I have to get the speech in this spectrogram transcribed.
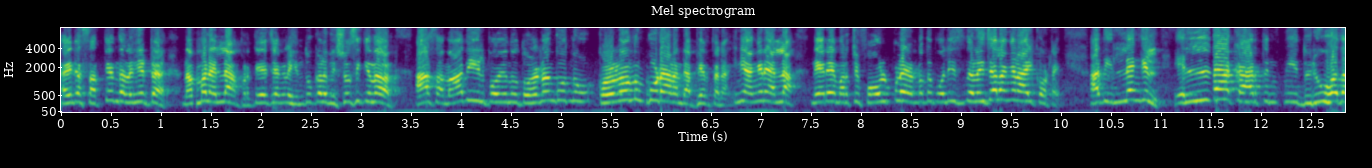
അതിന്റെ സത്യം തെളിഞ്ഞിട്ട് നമ്മളെല്ലാം പ്രത്യേകിച്ച് ഞങ്ങൾ ഹിന്ദുക്കൾ വിശ്വസിക്കുന്നവർ ആ സമാധിയിൽ പോയി ഒന്ന് തൊഴണം കൊന്നു കൊള്ളണമെന്നും കൂടാണ് എന്റെ അഭ്യർത്ഥന. ഇനി അങ്ങനെയല്ല നേരെ മറിച്ച് ഫോൾ പ്ലേ ഉണ്ടെന്ന് പോലീസ് തെളിയിച്ചാൽ അങ്ങനെ ആയിക്കോട്ടെ. അതില്ലെങ്കിൽ എല്ലാ കാര്യത്തിനും ഈ ദുരൂഹത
